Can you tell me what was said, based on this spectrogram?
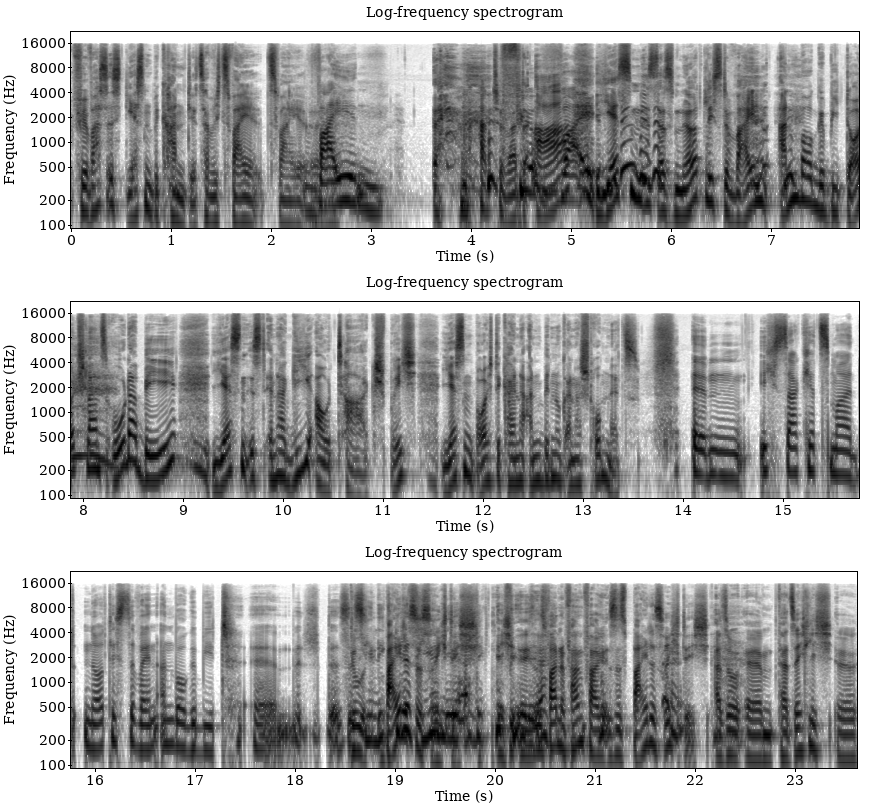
für was ist Jessen bekannt? Jetzt habe ich zwei. zwei äh, Wein. warte, warte. für A. Wein. Jessen ist das nördlichste Weinanbaugebiet Deutschlands. Oder B. Jessen ist energieautark. Sprich, Jessen bräuchte keine Anbindung an das Stromnetz. Ähm, ich sag jetzt mal nördlichste Weinanbaugebiet. Ähm, das Du, ist, beides ist richtig. Näher, ich, äh, das war eine Fangfrage. Es ist beides richtig. Also ähm, tatsächlich, äh,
